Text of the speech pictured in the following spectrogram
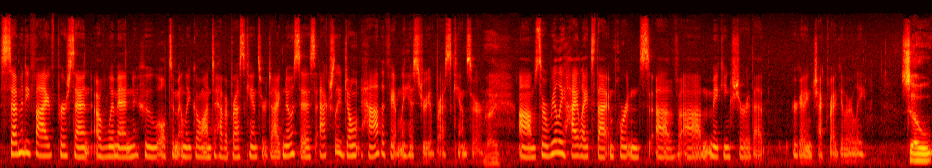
75% of women who ultimately go on to have a breast cancer diagnosis actually don't have a family history of breast cancer. Right. Um, so it really highlights that importance of um, making sure that you're getting checked regularly. So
